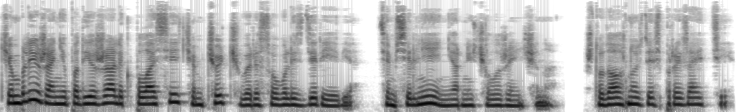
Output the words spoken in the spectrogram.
Чем ближе они подъезжали к полосе, чем четче вырисовывались деревья, тем сильнее нервничала женщина. Что должно здесь произойти?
